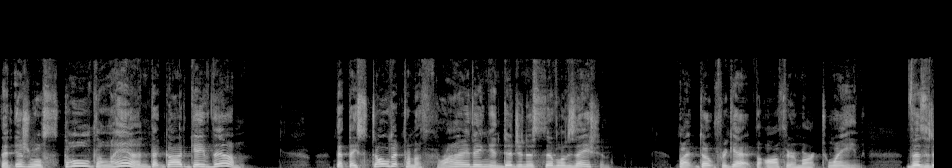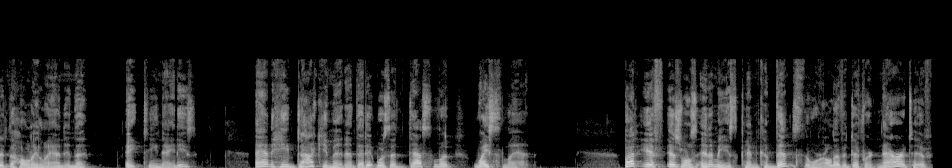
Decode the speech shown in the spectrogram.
that Israel stole the land that God gave them, that they stole it from a thriving indigenous civilization. But don't forget, the author Mark Twain visited the Holy Land in the 1880s, and he documented that it was a desolate wasteland. But if Israel's enemies can convince the world of a different narrative,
